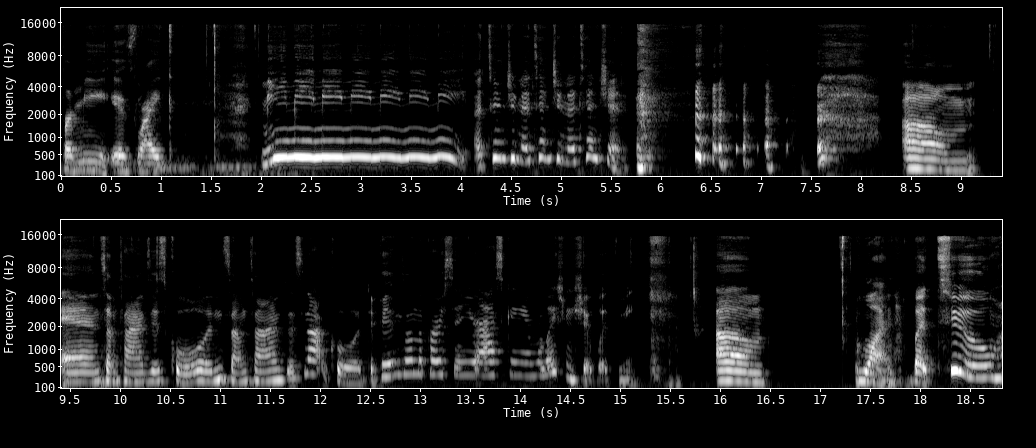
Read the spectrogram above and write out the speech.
for me is like me, me, me, me, me, me, me. Attention, attention, attention. um, and sometimes it's cool and sometimes it's not cool. It depends on the person you're asking in relationship with me. Um, one. But two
